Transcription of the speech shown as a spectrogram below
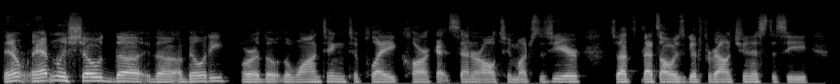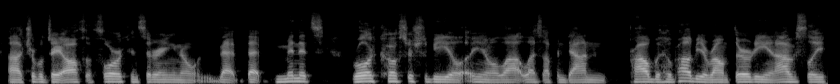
they don't they haven't really showed the the ability or the the wanting to play Clarke at center all too much this year. So that's that's always good for Valanciunas to see uh, Triple J off the floor, considering you know that that minutes roller coaster should be you know a lot less up and down. Probably he'll probably be around 30, and obviously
